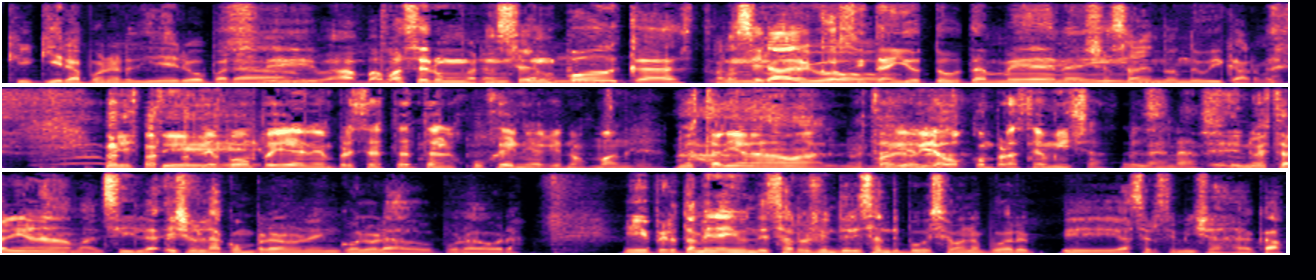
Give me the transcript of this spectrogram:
que quiera poner dinero para... sí, va- vamos a hacer un, para un- hacer un un- podcast, para un- hacer una algo, cosita en YouTube también. eh, ahí. ya saben dónde ubicarme. Este, Le podemos pedir a la empresa estatal Jujeña que nos mande. no estaría nada mal. No estaría, ir a nada, vos comprar semillas. de La. NASA. eh, no estaría nada mal. Sí, la- ellos la compraron en Colorado por ahora. Eh, pero también hay un desarrollo interesante porque se van a poder eh, hacer semillas de acá.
